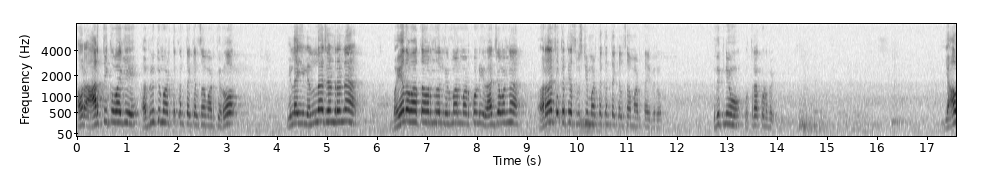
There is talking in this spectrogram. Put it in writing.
ಅವರ ಆರ್ಥಿಕವಾಗಿ ಅಭಿವೃದ್ಧಿ ಮಾಡ್ತಕ್ಕಂಥ ಕೆಲಸ ಮಾಡ್ತಿರೋ, ಇಲ್ಲ ಇಲ್ಲೆಲ್ಲ ಜನರನ್ನು ಭಯದ ವಾತಾವರಣದಲ್ಲಿ ನಿರ್ಮಾಣ ಮಾಡಿಕೊಂಡು ಈ ರಾಜ್ಯವನ್ನು ಅರಾಜಕತೆ ಸೃಷ್ಟಿ ಮಾಡ್ತಕ್ಕಂಥ ಕೆಲಸ ಮಾಡ್ತಾ ಇದ್ದೀರೋ. ಇದಕ್ಕೆ ನೀವು ಉತ್ತರ ಕೊಡಬೇಕು. ಯಾವ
